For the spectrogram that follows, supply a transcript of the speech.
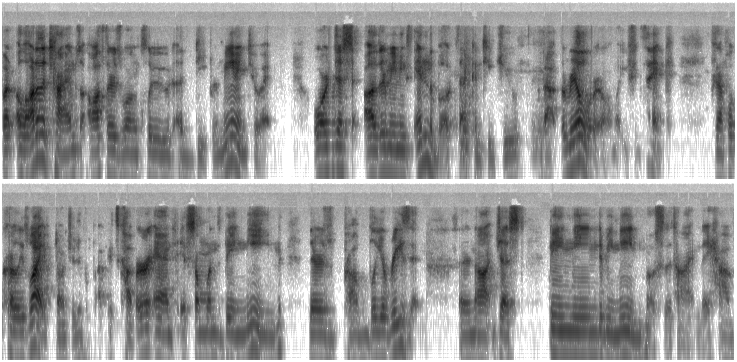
But a lot of the times, authors will include a deeper meaning to it, or just other meanings in the book that can teach you about the real world and what you should think. Example, Curley's wife, don't judge its cover. And if someone's being mean, there's probably a reason. They're not just being mean to be mean most of the time. They have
